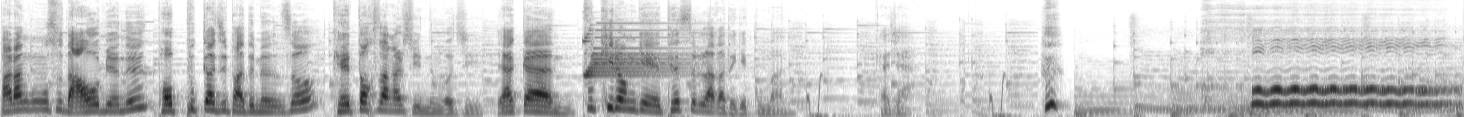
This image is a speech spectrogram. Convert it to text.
바람공수 나오면은 버프까지 받으면서 개떡상 할 수 있는 거지. 약간 쿠키런계의 테슬라가 되겠구만. 가자. 흐! 호!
